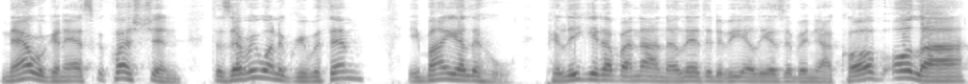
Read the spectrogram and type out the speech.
Now we're going to ask a question. Does everyone agree with him? Ibayalehu. Peligi Rabbanan Aled Rabbi Eliezer ben Yaakov. Ola,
